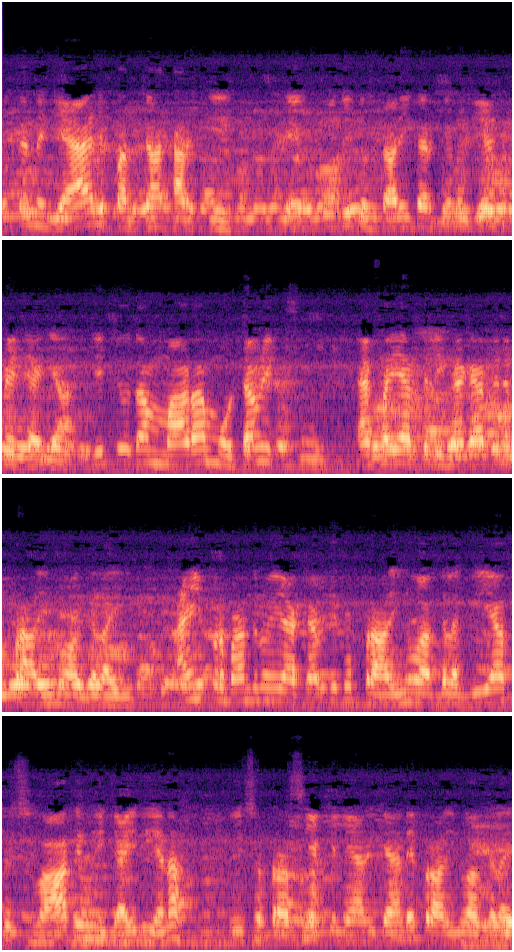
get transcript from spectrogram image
ਉੱਤੇ ਨਜਾਇਜ਼ ਪਰਚਾ ਕਰਕੇ ਤੇ ਉਹਦੀ ਗ੍ਰਿਫਤਾਰੀ ਕਰਕੇ ਉਹਨੂੰ ਜੇਲ੍ਹ 'ਚ ਭੇਜਿਆ ਗਿਆ, ਜਿਸ 'ਚ ਉਹਦਾ ਮਾੜਾ ਮੋਟਾ ਵੀ ਨਹੀਂ ਕਸੂਰ ਐਫ ਆਈ ਆਰ ਤੇ ਲਿਖਿਆ ਗਿਆ ਵੀ ਇਹਨੇ ਪਰਾਲੀ ਨੂੰ ਅੱਗ ਲਾਈ। ਅਸੀਂ ਪ੍ਰਬੰਧ ਨੂੰ ਇਹ ਆਖਿਆ ਵੀ ਜਿੱਥੇ ਪਰਾਲੀ ਨੂੰ ਅੱਗ ਲੱਗੀ ਆ, ਉੱਥੇ ਸਵਾਹ ਤੇ ਹੋਣੀ ਚਾਹੀਦੀ ਹੈ ਨਾ। ਵੀ 87 ਕਿੱਲਿਆਂ ਦੀ ਕਹਿੰਦੇ ਪਰਾਲੀ ਨੂੰ ਅੱਗ ਲਾਈ।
